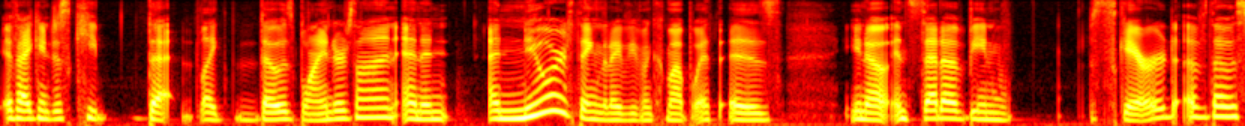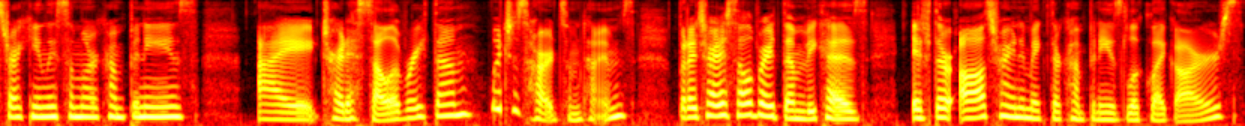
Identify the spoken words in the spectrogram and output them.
if i can just keep that like those blinders on and a, a newer thing that i've even come up with is you know instead of being scared of those strikingly similar companies I try to celebrate them, which is hard sometimes, but I try to celebrate them because if they're all trying to make their companies look like ours,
